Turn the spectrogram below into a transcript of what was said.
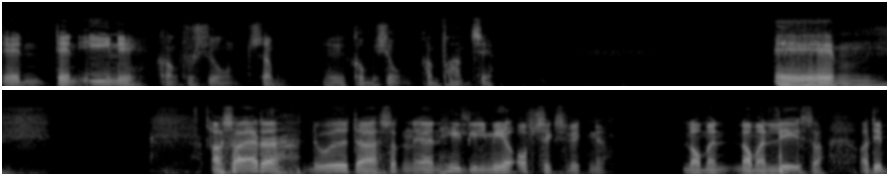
den, den ene konklusion, som øh, kommissionen kom frem til. Øhm, og så er der noget, der sådan er en helt del mere opsigtsvækkende, når man, når man læser. Og det,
